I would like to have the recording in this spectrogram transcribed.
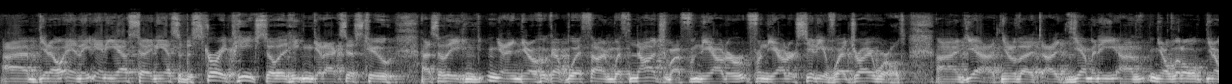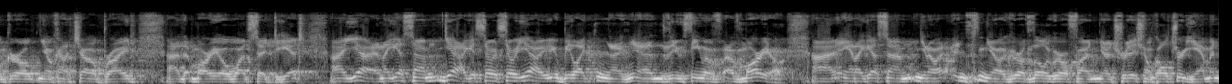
um, you know, and, and he has to and he has to destroy Peach so that he can get access to uh, so that he can you know hook up with um, with Najma from the outer from the outer city of Wet Dry World. Uh, yeah, you know that uh, Yemeni uh, you know little you know girl you know kind of child bride uh, that Mario wants to, to get. Uh, yeah, and I guess um, yeah, I guess so. So yeah, it would be like uh, yeah, the new theme of, of Mario, uh, and I guess um, you know you know a girl, little girl from you know traditional culture, Yemen,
